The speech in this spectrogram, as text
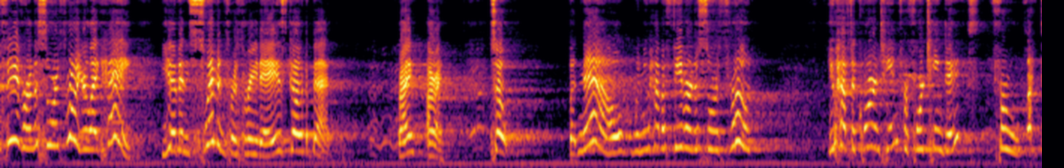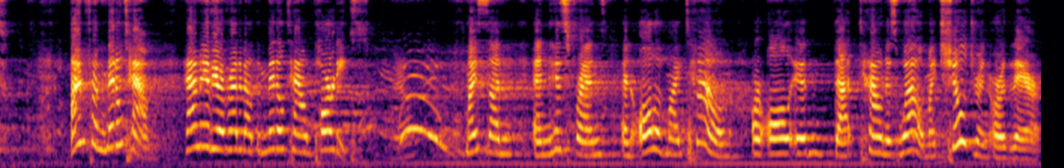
fever and a sore throat. You're like, hey, you've been swimming for three days, go to bed. Right? All right. So, but now, when you have a fever and a sore throat, you have to quarantine for 14 days? For what? I'm from Middletown. How many of you have read about the Middletown parties? My son and his friends and all of my town are all in that town as well. My children are there.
